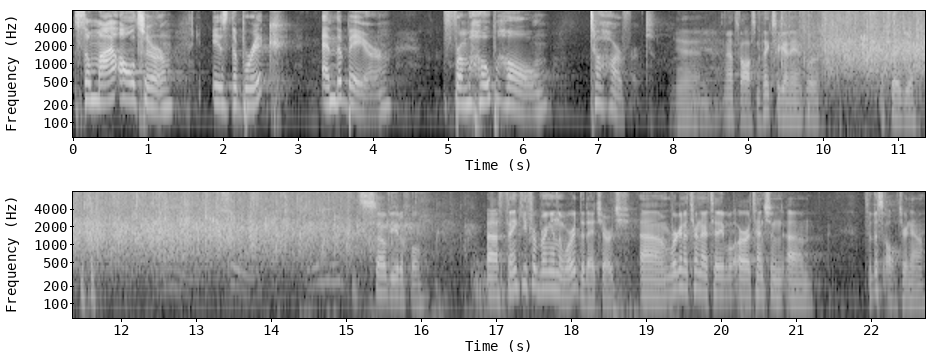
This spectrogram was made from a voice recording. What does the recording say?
So my altar is the brick and the bear from Hope Hull to Harvard. Yeah, that's awesome. Thanks again, Angela. I'll trade you. It's so beautiful. Uh, thank you for bringing the word today, church. Um, we're going to turn our table, our attention um, to this altar now.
